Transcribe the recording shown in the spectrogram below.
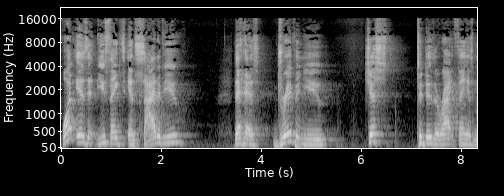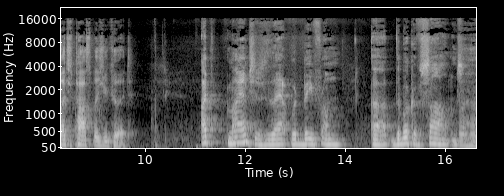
What is it you think's inside of you that has driven you just to do the right thing as much as possible as you could? I, my answer to that would be from uh, the book of Psalms, uh-huh.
